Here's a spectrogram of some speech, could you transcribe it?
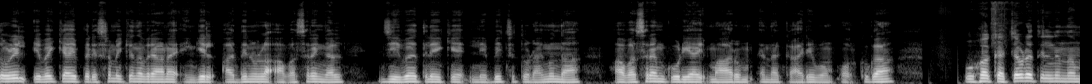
തൊഴിൽ ഇവയ്ക്കായി പരിശ്രമിക്കുന്നവരാണ് എങ്കിൽ അതിനുള്ള അവസരങ്ങൾ ജീവിതത്തിലേക്ക് ലഭിച്ചു തുടങ്ങുന്ന അവസരം കൂടിയായി മാറും എന്ന കാര്യവും ഓർക്കുക. ഊഹ കച്ചവടത്തിൽ നിന്നും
